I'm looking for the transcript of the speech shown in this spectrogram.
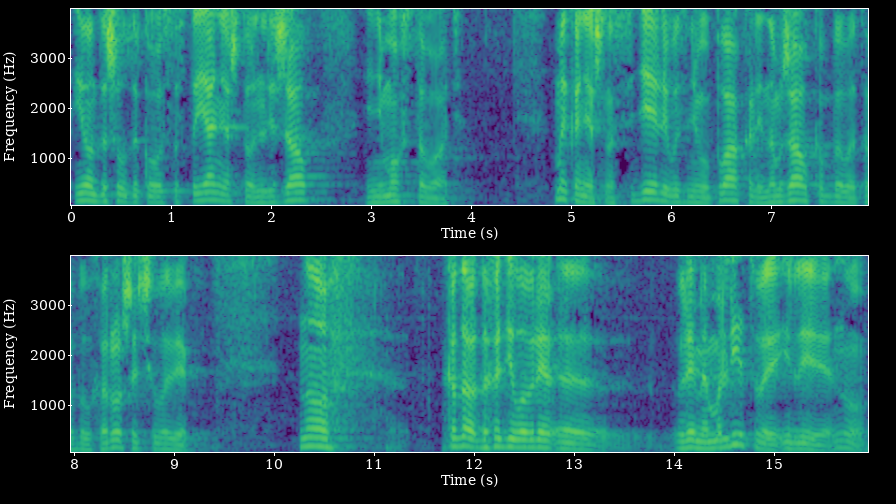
И он дошел до такого состояния, что он лежал и не мог вставать. Мы, конечно, сидели возле него, плакали, нам жалко было, это был хороший человек – но когда доходило время, э, время молитвы или, ну,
